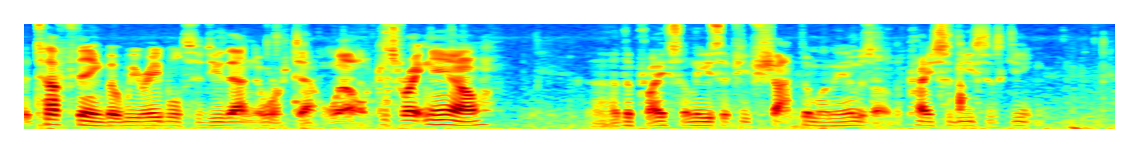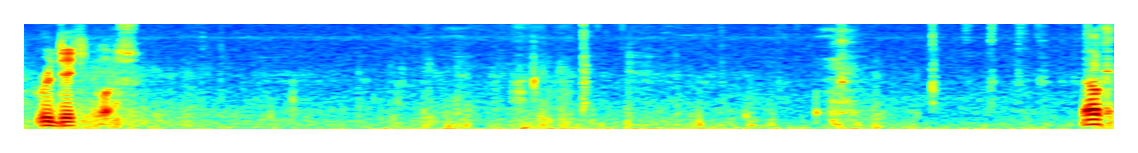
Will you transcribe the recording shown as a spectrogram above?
a tough thing, but we were able to do that and it worked out well. Because right now, uh, the price on these, if you've shopped them on Amazon, the price of these is getting ridiculous. Okay,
